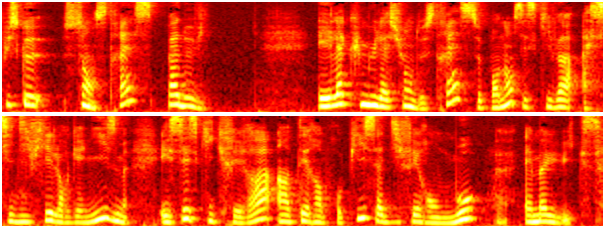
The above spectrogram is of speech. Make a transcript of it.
Puisque sans stress, pas de vie. Et l'accumulation de stress, cependant, c'est ce qui va acidifier l'organisme et c'est ce qui créera un terrain propice à différents maux euh, MAUX.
